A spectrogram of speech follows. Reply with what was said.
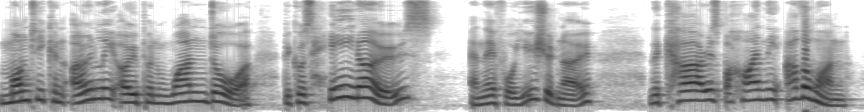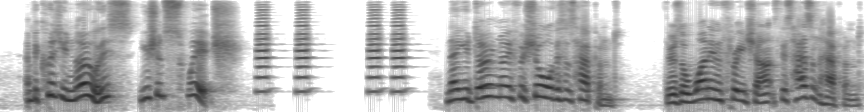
Monty can only open one door because he knows, and therefore you should know, the car is behind the other one. And because you know this, you should switch. Now you don't know for sure this has happened. There's a one in three chance this hasn't happened.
